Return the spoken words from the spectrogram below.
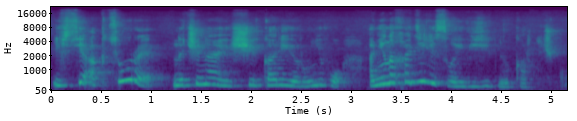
И все актеры, начинающие карьеру у него, они находили свою визитную карточку.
